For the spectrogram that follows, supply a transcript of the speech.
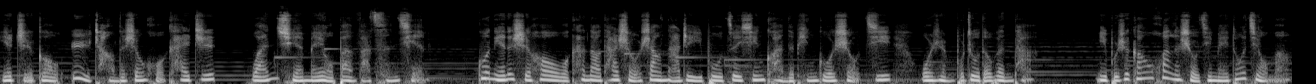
也只够日常的生活开支，完全没有办法存钱。过年的时候，我看到他手上拿着一部最新款的苹果手机，我忍不住地问他：“你不是刚换了手机没多久吗？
